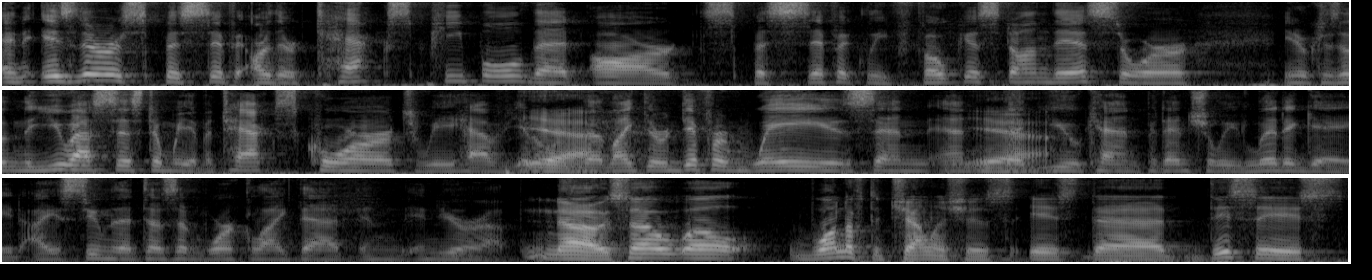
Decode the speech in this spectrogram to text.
And is there a specific, are there tax people that are specifically focused on this or, you know, because in the U.S. system we have a tax court, we have, you know, yeah. the, like there are different ways and, and yeah. that you can potentially litigate. I assume that doesn't work like that in, in Europe. No, so, well, one of the challenges is that this is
